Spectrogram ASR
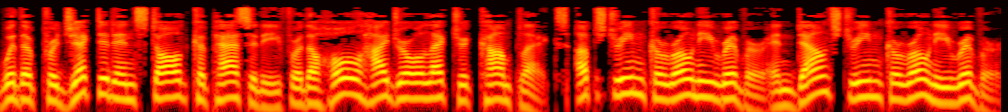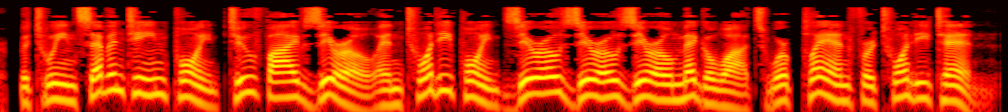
With a projected installed capacity for the whole hydroelectric complex upstream Caroni River and downstream Caroni River, between 17.250 and 20.000 megawatts were planned for 2010.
